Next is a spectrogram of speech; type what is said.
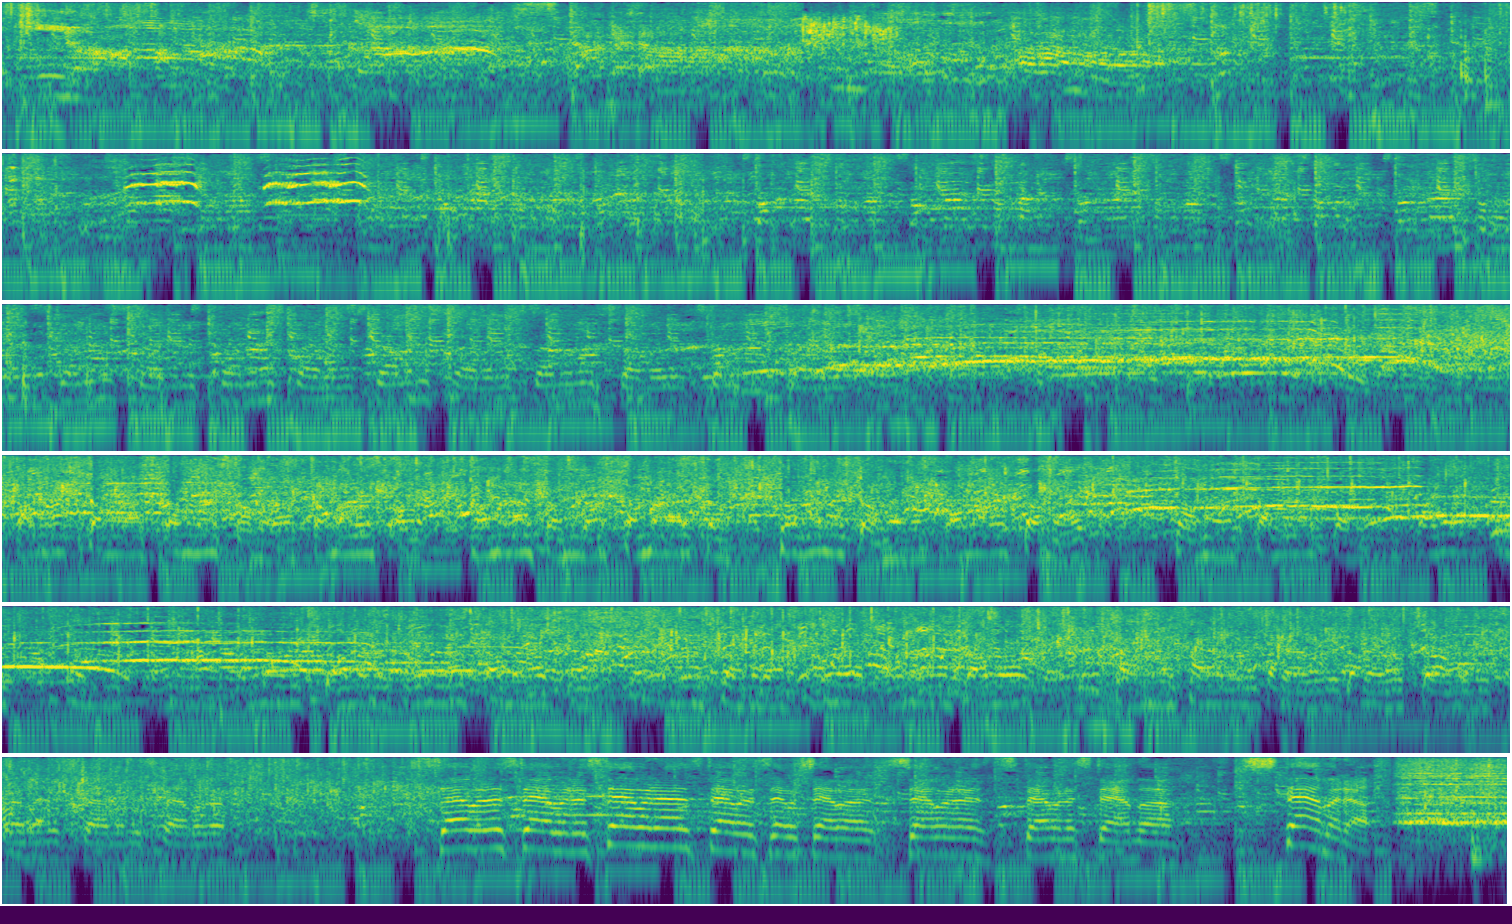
Stamina, stamina, stamina, stamina, stamina, stamina, stamina, stamina, stamina, stamina.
